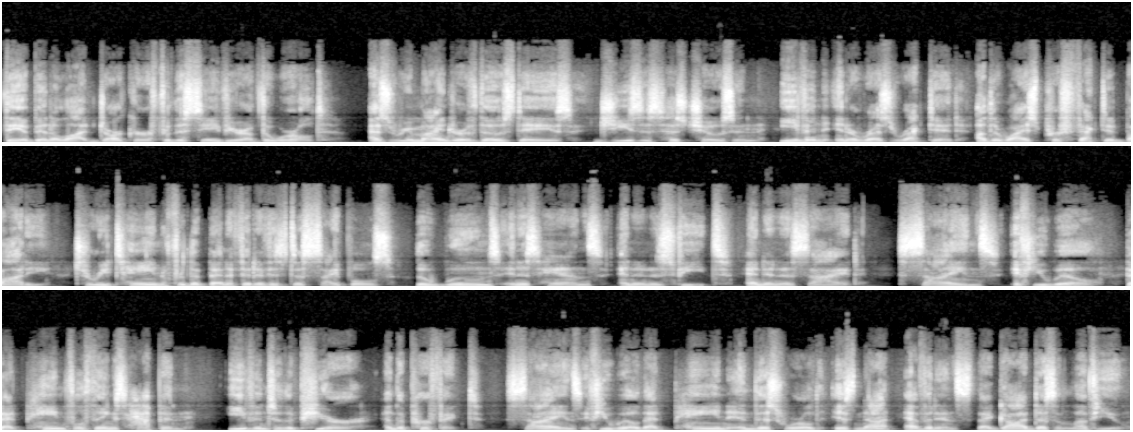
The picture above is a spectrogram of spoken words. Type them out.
they have been a lot darker for the Savior of the world. As a reminder of those days, Jesus has chosen, even in a resurrected, otherwise perfected body, to retain for the benefit of his disciples the wounds in his hands and in his feet and in his side signs, if you will, that painful things happen even to the pure and the perfect. Signs, if you will, that pain in this world is not evidence that God doesn't love you.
